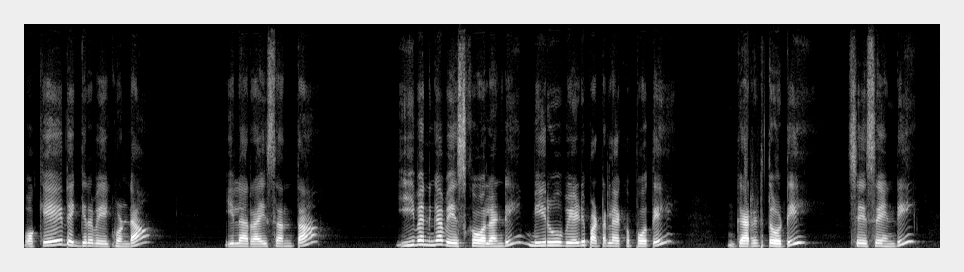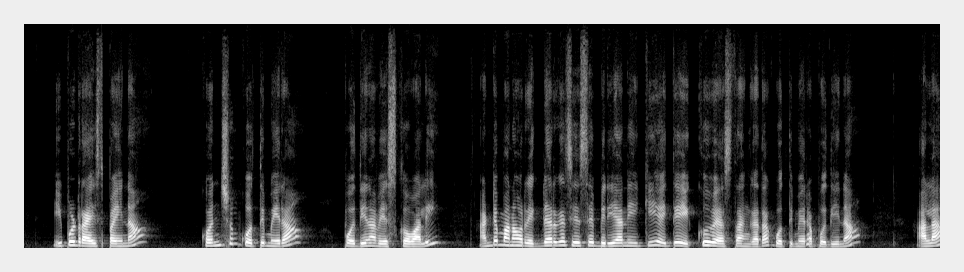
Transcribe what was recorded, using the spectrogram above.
ఒకే దగ్గర వేయకుండా ఇలా రైస్ అంతా ఈవెన్గా వేసుకోవాలండి. మీరు వేడి పట్టలేకపోతే గరిటతోటి చేసేయండి. ఇప్పుడు రైస్ పైన కొంచెం కొత్తిమీర పుదీనా వేసుకోవాలి. అంటే మనం రెగ్యులర్గా చేసే బిర్యానీకి అయితే ఎక్కువ వేస్తాం కదా కొత్తిమీర పుదీనా. అలా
